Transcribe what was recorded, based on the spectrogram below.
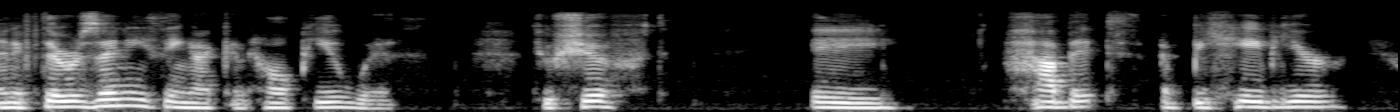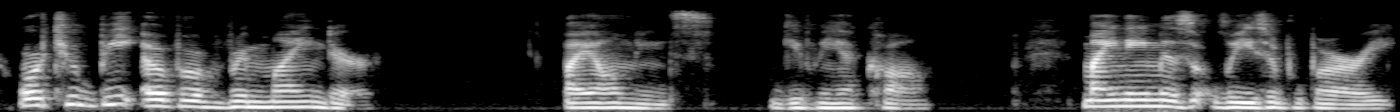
And if there is anything I can help you with to shift a habit, a behavior, or to be of a reminder, by all means, give me a call. My name is Lisa Bubari.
